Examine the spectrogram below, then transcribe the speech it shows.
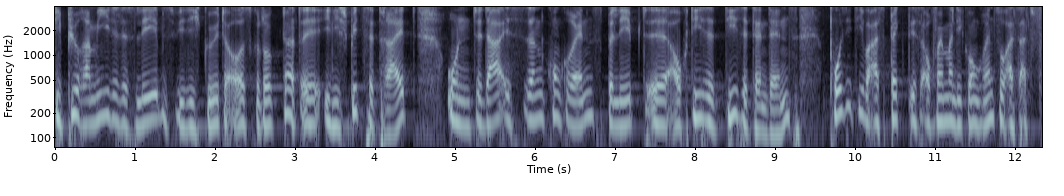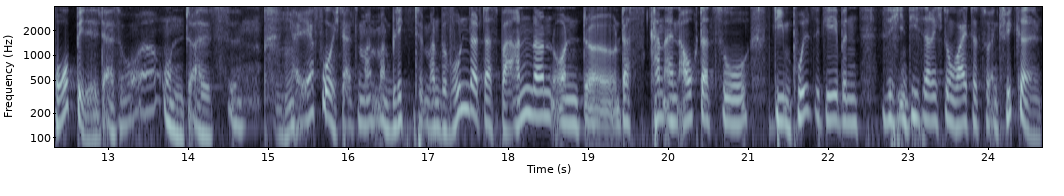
die Pyramide des Lebens, wie sich Goethe ausgedrückt hat, äh, in die Spitze treibt. Und da ist dann Konkurrenz belebt äh, auch diese, diese Tendenz positiver Aspekt ist auch, wenn man die Konkurrenz so als, als Vorbild also, äh, und als mhm. ja, Ehrfurcht, also man, man blickt, man bewundert das bei anderen und äh, das kann einen auch dazu die Impulse geben, sich in dieser Richtung weiterzuentwickeln.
